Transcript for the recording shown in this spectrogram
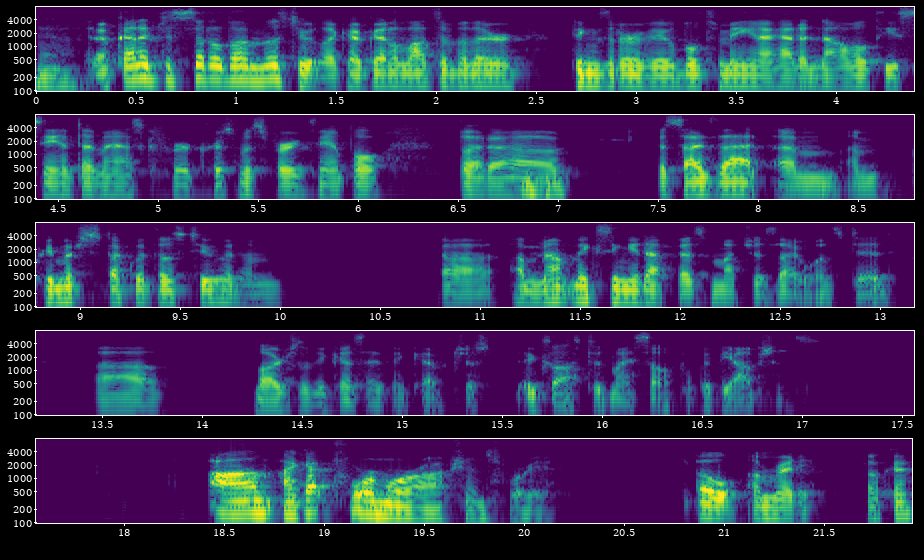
yeah. and I've kind of just settled on those two. Like I've got lots of other things that are available to me. I had a novelty Santa mask for Christmas, for example. But uh, Mhm. besides that, I'm I'm pretty much stuck with those two, and I'm uh, I'm not mixing it up as much as I once did. Uh, largely because I think I've just exhausted myself with the options. Um, I got four more options for you. Oh, I'm ready. Okay.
